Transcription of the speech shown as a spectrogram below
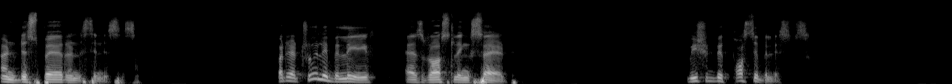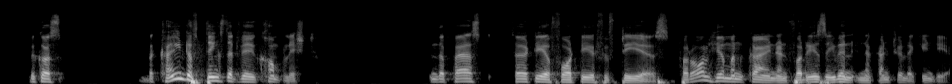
and despair and cynicism. But I truly believe, as Rosling said, we should be possibilists. Because the kind of things that we accomplished in the past 30 or 40 or 50 years for all humankind and for us even in a country like India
